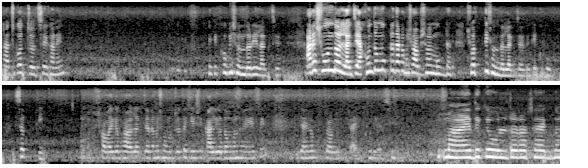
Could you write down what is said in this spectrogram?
সাজগোজ চলছে এখানে। দেখে খুবই সুন্দরই লাগছে। আরে সুন্দর লাগছে এখন তো মুখটা দেখাবি সবসময় মুখ ঢাক সত্যি সুন্দর লাগছে দেখে খুব সত্যি। সবাইকে ভালো লাগছে আর আমি সমুদ্র থেকে এসে কালীয় দমন হয়ে গেছি। যাই হোক চলো যাই ঘুরে আসি। মা এদিকে উল্টো রথে একদম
